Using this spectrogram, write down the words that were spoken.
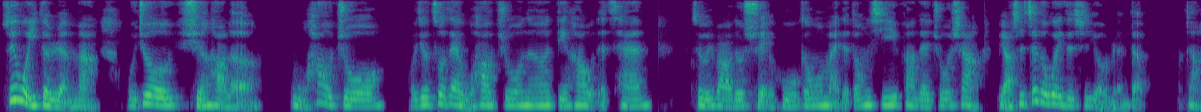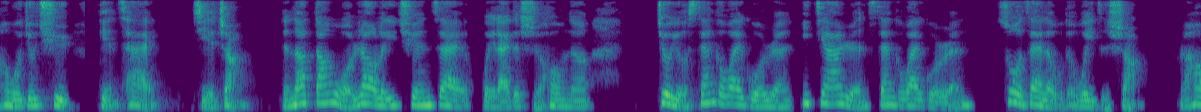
所以我一个人嘛，我就选好了五号桌。我就坐在五号桌呢，点好我的餐，所以我就把我的水壶跟我买的东西放在桌上，表示这个位置是有人的。然后我就去点菜结账。等到当我绕了一圈再回来的时候呢，就有三个外国人，一家人三个外国人坐在了我的位子上，然后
